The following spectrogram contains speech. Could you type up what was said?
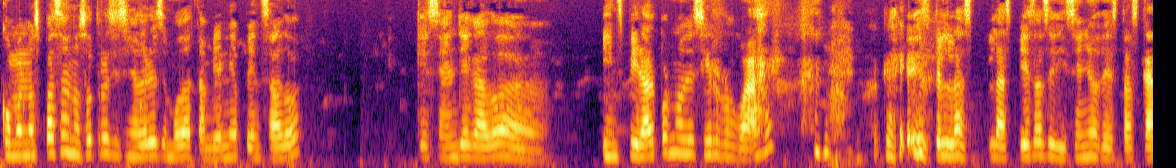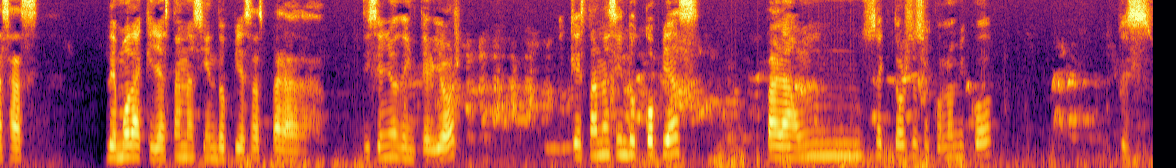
como nos pasa a nosotros diseñadores de moda, también he pensado que se han llegado a inspirar, por no decir robar, este, las, las piezas de diseño de estas casas de moda que ya están haciendo piezas para diseño de interior, que están haciendo copias para un sector socioeconómico, pues...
